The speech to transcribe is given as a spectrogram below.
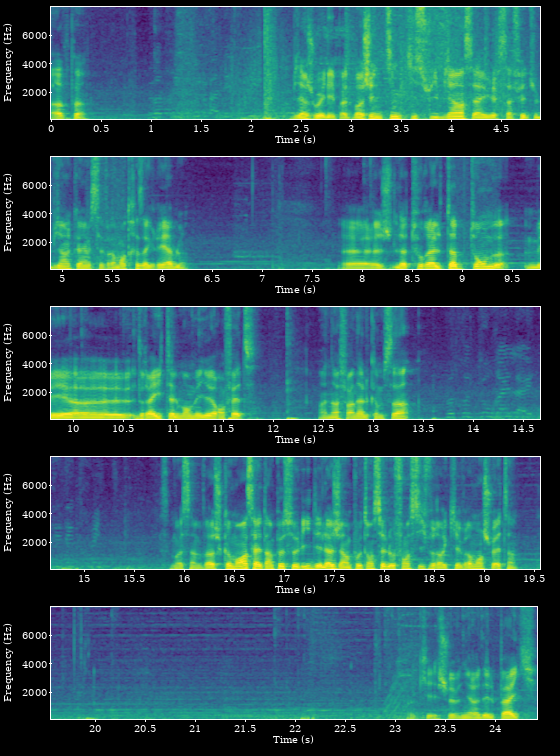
Hop. Bien joué les potes. Moi j'ai une team qui suit bien, ça, fait du bien quand même, c'est vraiment très agréable. Euh, la tourelle top tombe, mais euh, Drake tellement meilleur en fait. Un infernal comme ça. Moi ça me va. Je commence à être un peu solide et là j'ai un potentiel offensif qui est vraiment chouette. Ok, je vais venir aider le Pike.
